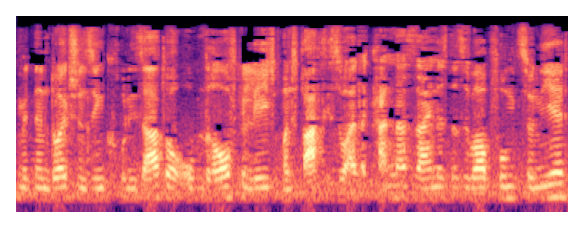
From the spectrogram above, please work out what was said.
mit einem deutschen Synchronisator oben drauf gelegt. Man fragt sich so, Alter, kann das sein, dass das überhaupt funktioniert?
